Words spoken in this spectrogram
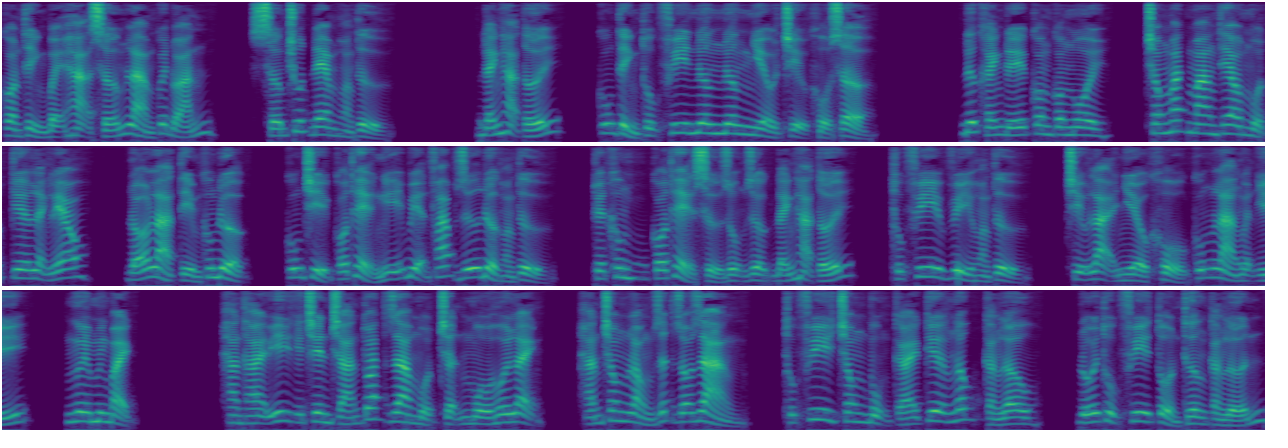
còn thỉnh bệ hạ sớm làm quyết đoán, sớm chút đem hoàng tử. Đánh hạ tới, cũng tỉnh thuộc phi nương nương nhiều chịu khổ sở. Đức Khánh Đế con con ngôi, trong mắt mang theo một tia lạnh lẽo, đó là tìm không được, cũng chỉ có thể nghĩ biện pháp giữ được hoàng tử, tuyệt không có thể sử dụng dược đánh hạ tới, thuộc phi vì hoàng tử, chịu lại nhiều khổ cũng là nguyện ý, ngươi minh bạch. Hàn thái y trên trán toát ra một trận mồ hôi lạnh, hắn trong lòng rất rõ ràng, Thục Phi trong bụng cái kia ngốc càng lâu, đối Thục Phi tổn thương càng lớn,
